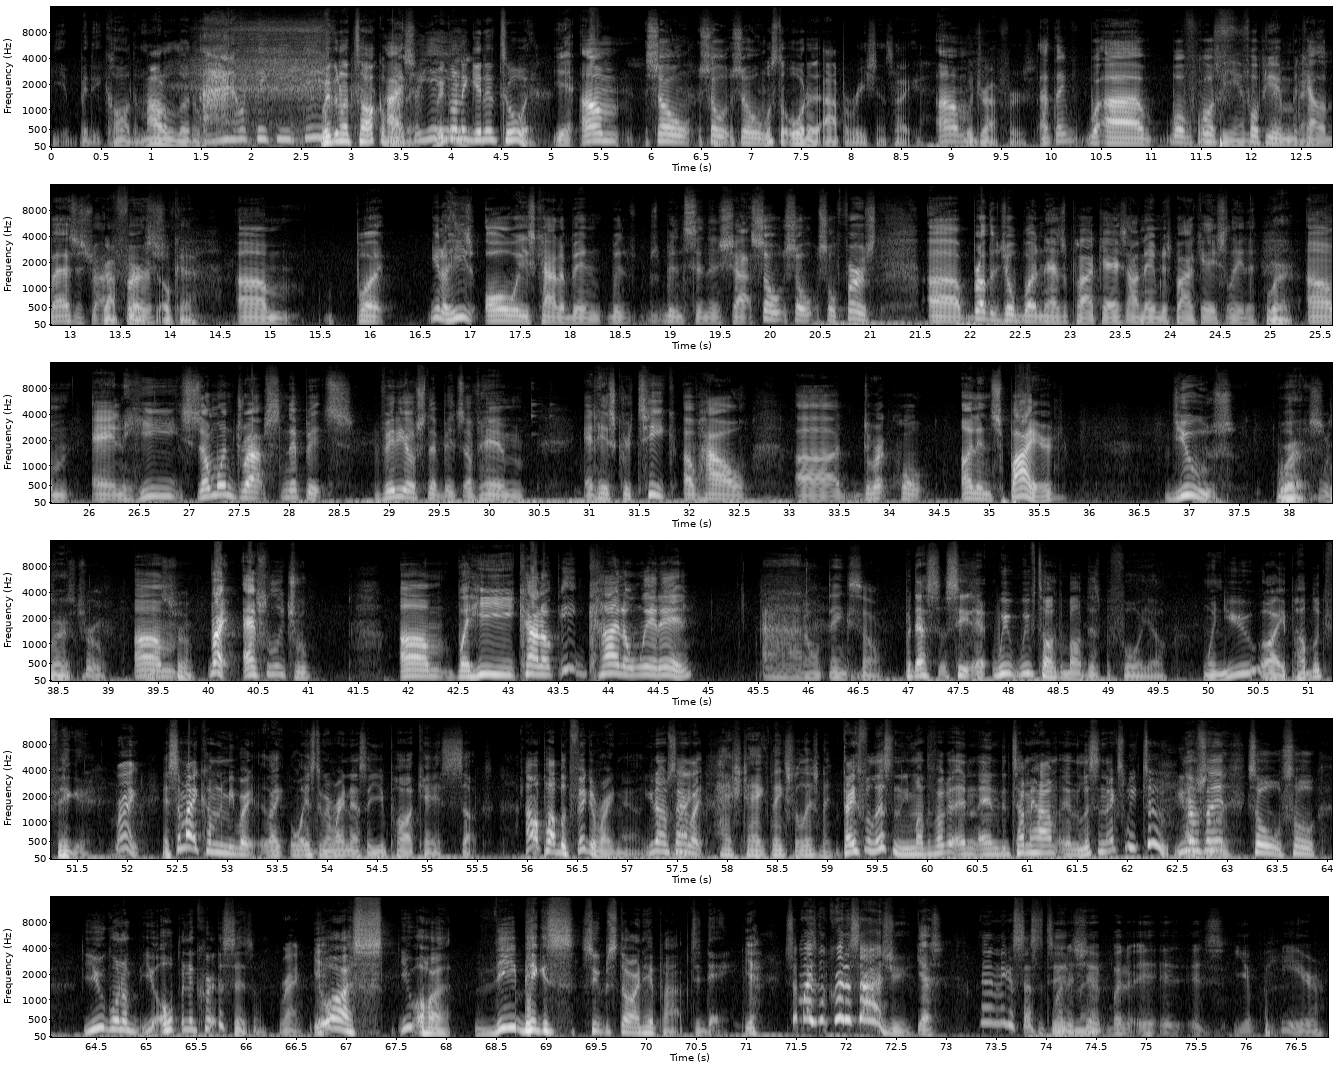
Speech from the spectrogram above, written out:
Yeah, but he called him out a little. I don't think he did. We're gonna talk about All right, it. so yeah, We're gonna get into it. Yeah. Um. So so so. What's the order of operations? Like, Um, we'll drop first. I think. well, Uh. Well, of 4 course, p.m. four p.m. in in Calabasas drop, Drop first. first. Okay. Um. But you know he's always kind of been been been sending shots. So so so first, uh, brother Joe Budden has a podcast. I'll name this podcast later. Where? Um, and he someone dropped snippets, video snippets of him and his critique of how uh direct quote uninspired views Word. was. Which Word. was true. Um, true. right, absolutely true. Um, but he kind of he kind of went in. I don't think so. But that's see, uh, we we've talked about this before, yo. When you are a public figure, Right. if somebody come to me right like on Instagram right now and say your podcast sucks, I'm a public figure right now. You know what I'm saying? Right. Like, Hashtag thanks for listening. thanks for listening, you motherfucker, and and tell me how and listen next week too. You know what I'm saying? So so you gonna you open to criticism. Right. You are you are the biggest superstar in hip hop today. Yeah. Somebody's gonna criticize you. Yes. Man, nigga sensitive, But it's man. your, but it, it, it's your peer,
